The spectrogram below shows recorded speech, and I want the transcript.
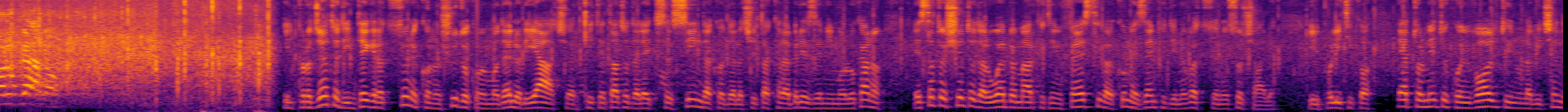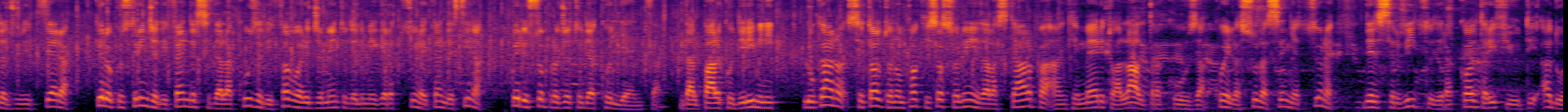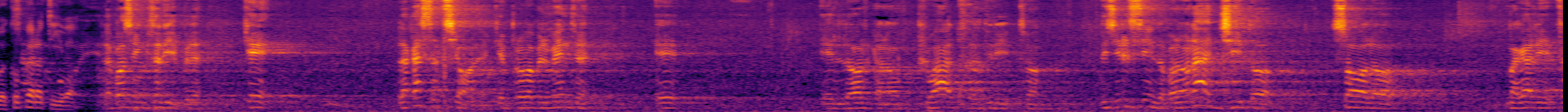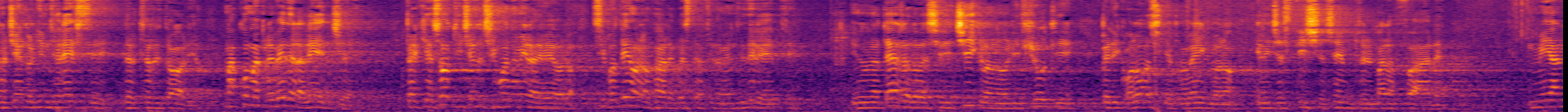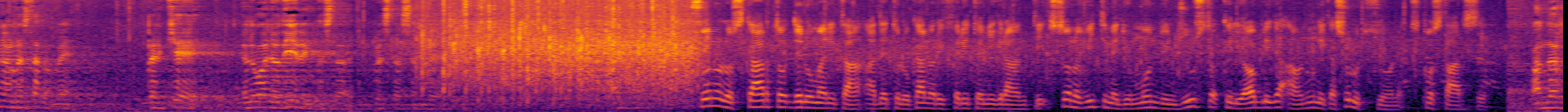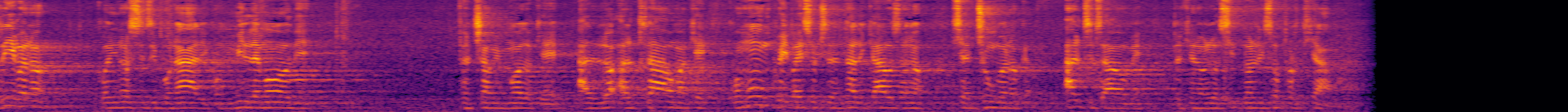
Mimo Lucano. Il progetto di integrazione conosciuto come modello Riace, architettato dall'ex sindaco della città calabrese Mimo Lucano, è stato scelto dal Web Marketing Festival come esempio di innovazione sociale. Il politico è attualmente coinvolto in una vicenda giudiziaria che lo costringe a difendersi dall'accusa di favoreggiamento dell'immigrazione clandestina per il suo progetto di accoglienza. Dal palco di Rimini, Lucano si è tolto non pochi sassolini dalla scarpa anche in merito all'altra accusa, quella sull'assegnazione del servizio di raccolta rifiuti a due cooperative. La cosa incredibile che la Cassazione, che probabilmente è, è l'organo più alto del diritto, dice il sindaco non ha agito solo magari facendo gli interessi del territorio, ma come prevede la legge? Perché sotto i 150.000 euro si potevano fare questi affidamenti diretti in una terra dove si riciclano rifiuti pericolosi che provengono e li gestisce sempre il malaffare, mi hanno arrestato a me, perché, e lo voglio dire in questa, in questa assemblea, sono lo scarto dell'umanità, ha detto Lucano riferito ai migranti. Sono vittime di un mondo ingiusto che li obbliga a un'unica soluzione, spostarsi. Quando arrivano con i nostri tribunali, con mille modi, facciamo in modo che al, al trauma che comunque i paesi occidentali causano si aggiungano altri traumi perché non, lo, non li sopportiamo.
